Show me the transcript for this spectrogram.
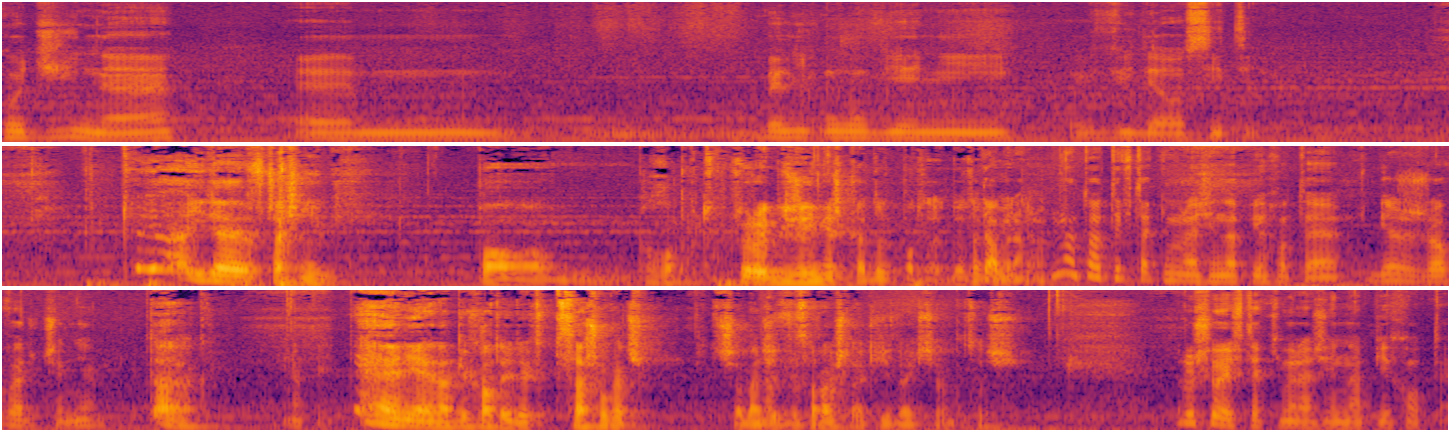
godzinę byli umówieni w Video City. To ja idę wcześniej po, po chłopaku, który bliżej mieszka do, po, do tego Dobra, idę. no to ty w takim razie na piechotę bierzesz rower, czy nie? Tak. Okej. Nie, nie, na piechotę idę psa szukać. Trzeba będzie w zarośle jakieś wejść albo coś. Ruszyłeś w takim razie na piechotę.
